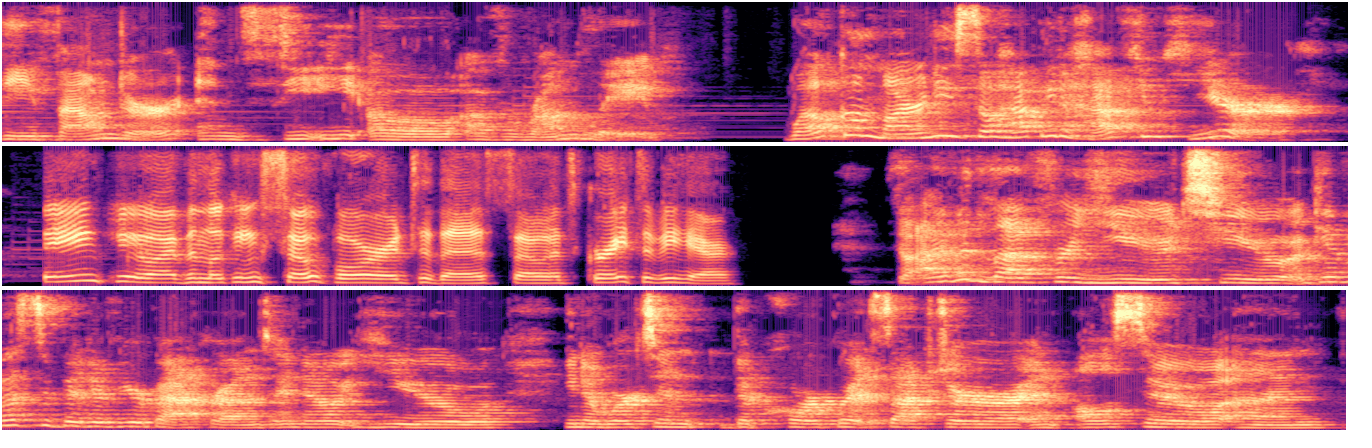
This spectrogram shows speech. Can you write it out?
the founder and CEO of Rumbly. Welcome, Marnie. So happy to have you here. Thank you. I've been looking so forward to this. So it's great to be here. So I would love for you to give us a bit of your background. I know you, you know, worked in the corporate sector and also um,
